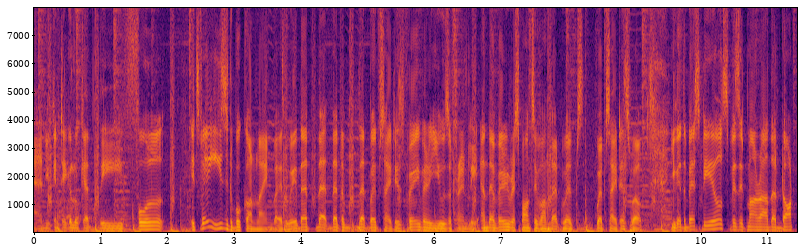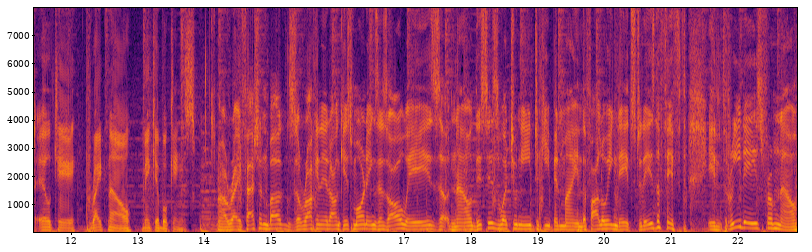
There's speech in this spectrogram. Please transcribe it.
and you can take a look at the full it's very easy to book online, by the way. That that that that website is very very user friendly, and they're very responsive on that web, website as well. You get the best deals. Visit marada.lk right now. Make your bookings. All right, Fashion Bugs rocking it on Kiss Mornings as always. Now, this is what you need to keep in mind. The following dates. Today is the 5th. In three days from now,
